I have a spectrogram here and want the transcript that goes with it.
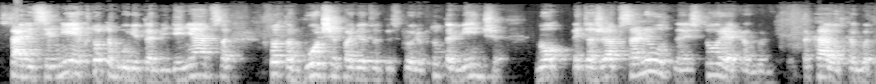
станет сильнее, кто-то будет объединяться, кто-то больше пойдет в эту историю, кто-то меньше. Но это же абсолютная история, как бы, такая вот, как бы,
